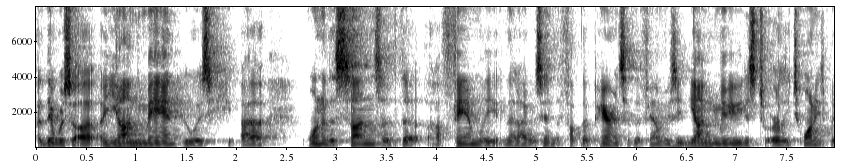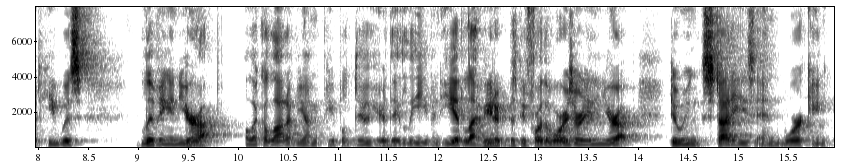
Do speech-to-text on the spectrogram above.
there was a, a young man who was uh, one of the sons of the uh, family that I was in, the, the parents of the family. Was young, maybe just to early 20s, but he was living in Europe like a lot of young people do here. They leave, and he had left. He was before the war. He's already in Europe doing studies and working,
